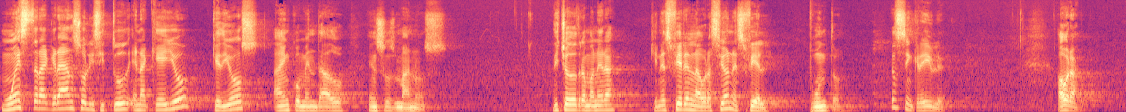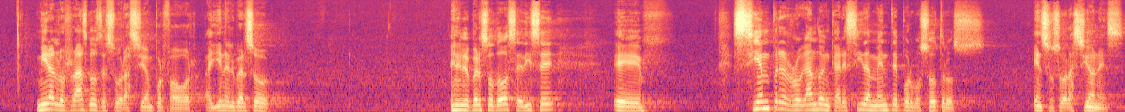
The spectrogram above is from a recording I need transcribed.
muestra gran solicitud en aquello que Dios ha encomendado en sus manos. Dicho de otra manera, quien es fiel en la oración es fiel. Punto. Eso es increíble. Ahora, mira los rasgos de su oración, por favor. Ahí en el verso, en el verso 12 dice, eh, siempre rogando encarecidamente por vosotros en sus oraciones.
